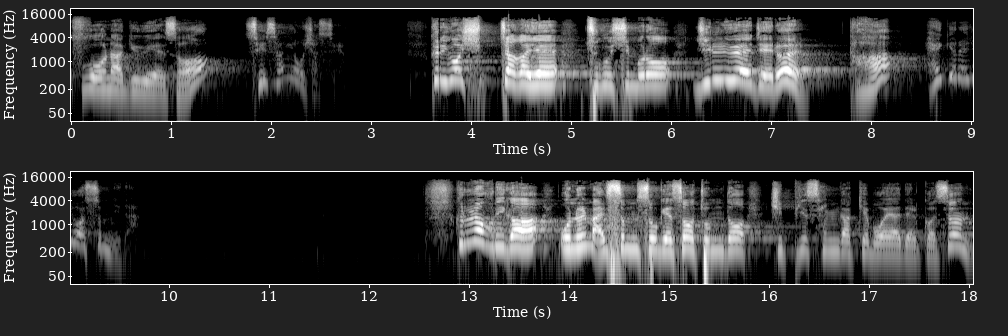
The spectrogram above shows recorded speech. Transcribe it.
구원하기 위해서 세상에 오셨어요. 그리고 십자가의 죽으심으로 인류의 죄를 다 해결해 주었습니다. 그러나 우리가 오늘 말씀 속에서 좀 더 깊이 생각해 보아야 될 것은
